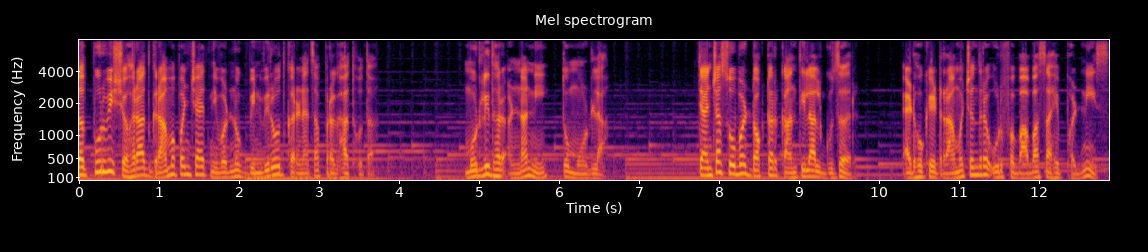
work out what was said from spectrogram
तत्पूर्वी शहरात ग्रामपंचायत निवडणूक बिनविरोध करण्याचा प्रघात होता. मुरलीधर अण्णांनी तो मोडला. त्यांच्यासोबत डॉक्टर कांतीलाल गुजर ॲडव्होकेट रामचंद्र उर्फ बाबासाहेब फडणीस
